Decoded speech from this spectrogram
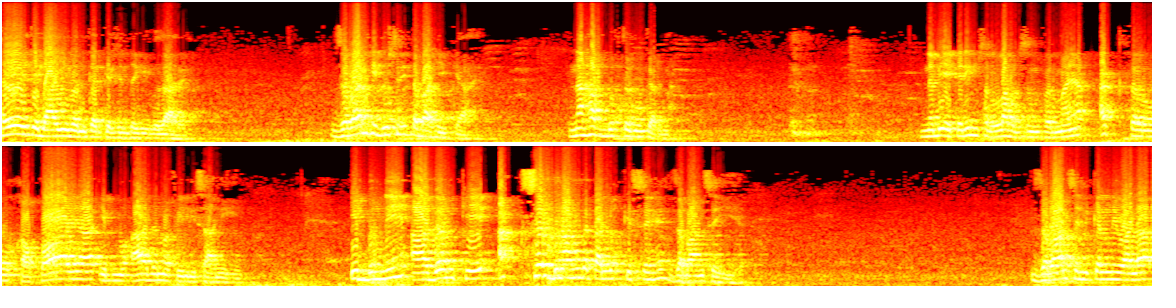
خیر کے دائی بن کر کے زندگی گزارے زبان کی دوسری تباہی کیا ہے؟ نہ حق گفتگو کرنا نبی کریم صلی اللہ علیہ وسلم فرمایا اکثر خفایا ابن آدم فی لسانی ابن آدم کے اکثر گناہوں کا تعلق کس سے ہے زبان سے ہی ہے زبان سے نکلنے والا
